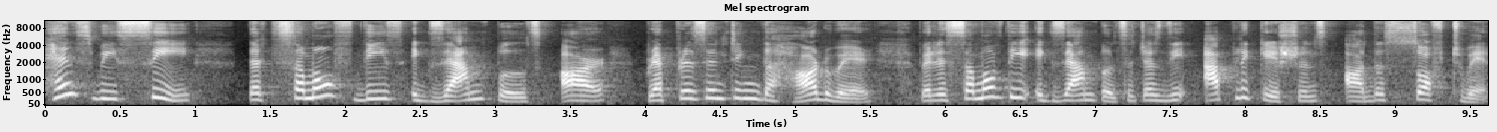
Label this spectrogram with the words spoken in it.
Hence, we see that some of these examples are representing the hardware, whereas some of the examples such as the applications are the software.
